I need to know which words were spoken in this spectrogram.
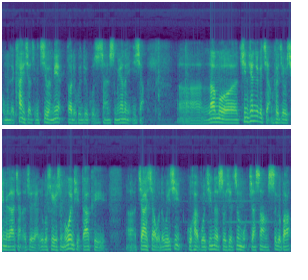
我们再看一下这个基本面到底会对股市产生什么样的影响。呃，那么今天这个讲课就先给大家讲到这里，如果说有什么问题，大家可以啊加一下我的微信，古海铂金的手写字母加上四个八，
